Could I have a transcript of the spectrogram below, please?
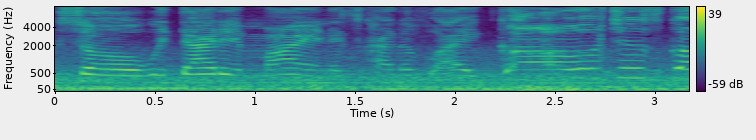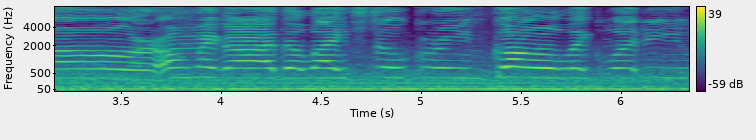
So, with that in mind, it's kind of like, go, just go, or oh my god, the light's still green, go. Like, what are you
